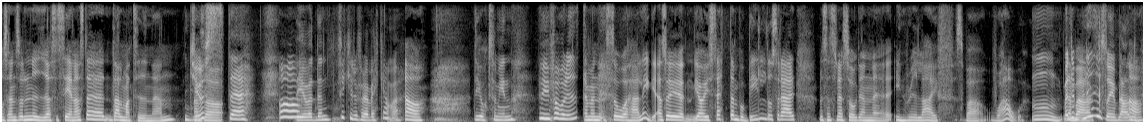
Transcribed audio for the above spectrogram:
Och sen så den nyaste, senaste dalmatinen. Just Alltså, det. åh, det var, den fick ju du förra veckan va? ja, Det är också min, min favorit. ja, men så härlig. Alltså, jag, jag har ju sett den på bild och sådär. Men sen så när jag såg den eh, in real life så bara wow. Mm. Men det bara- blir ju så ibland. Ja.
